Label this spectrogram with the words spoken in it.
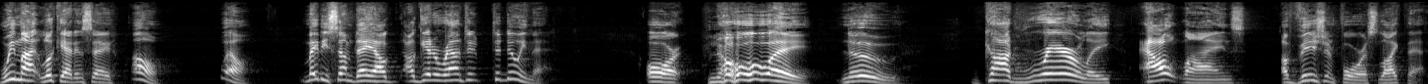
we might look at it and say, oh, well, maybe someday I'll, I'll get around to, to doing that. Or, no way, no. God rarely outlines a vision for us like that.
